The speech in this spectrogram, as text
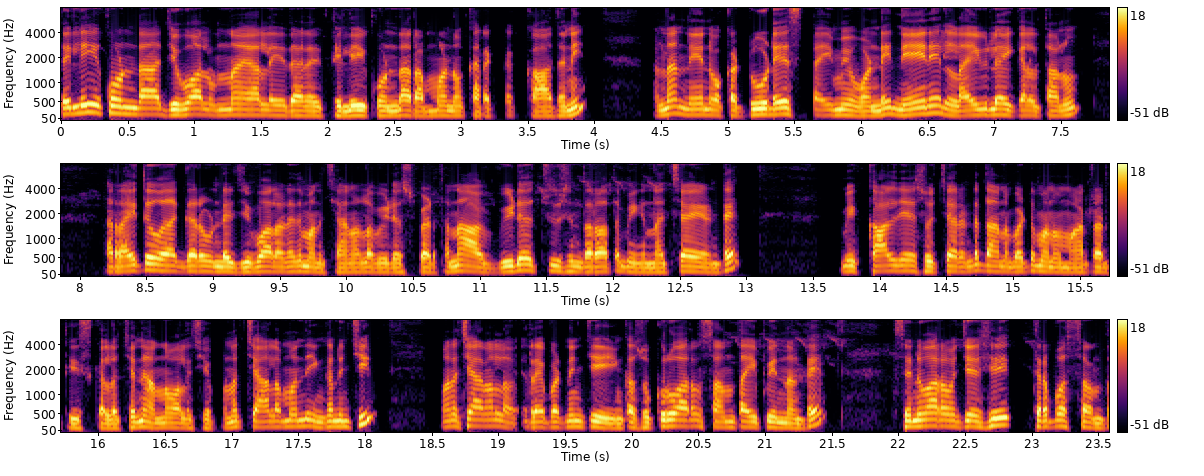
తెలియకుండా జీవాలు ఉన్నాయా లేదా అనేది తెలియకుండా రమ్మడం కరెక్ట్ కాదని అన్న నేను ఒక టూ డేస్ టైం ఇవ్వండి. నేనే లైవ్లోకి వెళ్తాను. రైతు దగ్గర ఉండే జీవాలు అనేది మన ఛానల్లో వీడియోస్ పెడతాను. ఆ వీడియోస్ చూసిన తర్వాత మీకు నచ్చాయంటే మీకు కాల్ చేసి వచ్చారంటే దాన్ని బట్టి మనం మాట్లాడి తీసుకెళ్ళొచ్చు అని అన్న వాళ్ళకి చెప్పిన. చాలామంది ఇంకా నుంచి మన ఛానల్లో రేపటి నుంచి ఇంకా శుక్రవారం సంత అయిపోయిందంటే శనివారం వచ్చేసి తిరుపతి సంత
